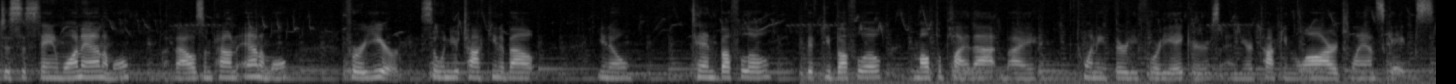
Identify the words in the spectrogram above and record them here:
to sustain one animal, a thousand pound animal, for a year. So when you're talking about, you know, 10 buffalo, 50 buffalo, multiply that by 20, 30, 40 acres, and you're talking large landscapes.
